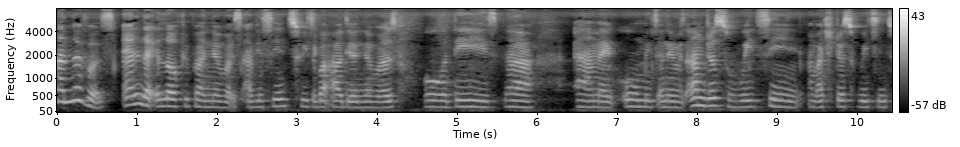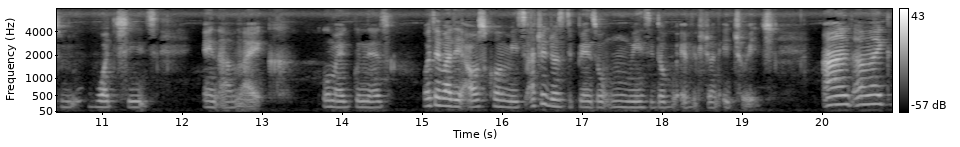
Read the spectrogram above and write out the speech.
I'm nervous. And that a lot of people are nervous. I've been seeing tweets about how they're nervous. Oh, this, blah. And I'm like, oh, me too, nervous. I'm just waiting. I'm actually just waiting to watch it. And I'm like, oh my goodness. Whatever the outcome is, actually just depends on who wins the double eviction HOH. And I'm like,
